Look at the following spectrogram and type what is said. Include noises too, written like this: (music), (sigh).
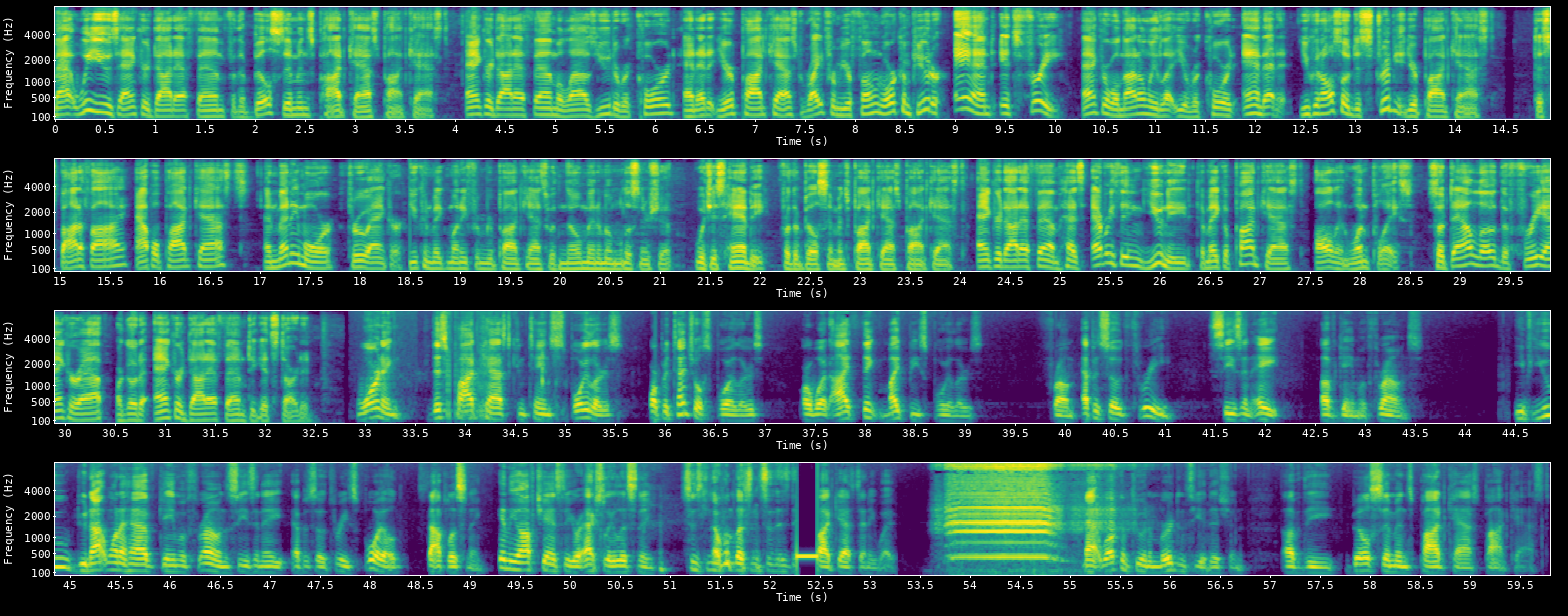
Matt, we use Anchor.fm for the Bill Simmons Podcast podcast. Anchor.fm allows you to record and edit your podcast right from your phone or computer, and it's free. Anchor will not only let you record and edit, you can also distribute your podcast to Spotify, Apple Podcasts, and many more through Anchor. You can make money from your podcast with no minimum listenership, which is handy for the Bill Simmons Podcast podcast. Anchor.fm has everything you need to make a podcast all in one place. So download the free Anchor app or go to Anchor.fm to get started. Warning this podcast contains spoilers or potential spoilers, or what I think might be spoilers, from episode 3, season 8 of Game of Thrones. If you do not want to have Game of Thrones season 8, episode 3 spoiled, stop listening. In the off chance that you're actually listening, (laughs) since no one listens to this podcast anyway. Matt, welcome to an emergency edition of the Bill Simmons Podcast podcast.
